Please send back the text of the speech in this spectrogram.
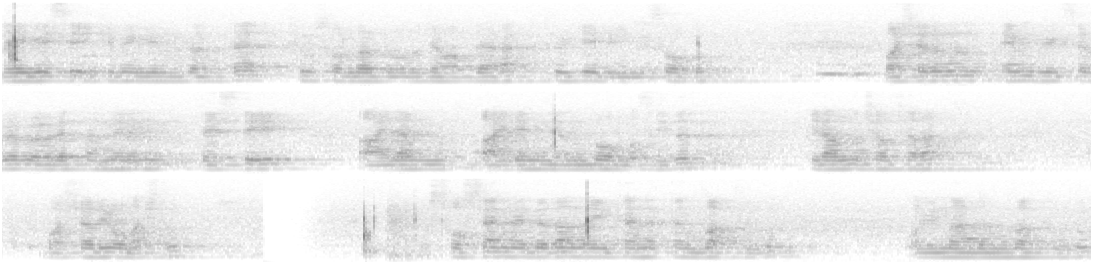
LGS 2024'te tüm soruları doğru cevaplayarak Türkiye birincisi oldum. Başarımın en büyük sebebi öğretmenlerimin desteği, ailem, ailemin yanında olmasıydı. Planlı çalışarak başarıya ulaştım. Sosyal medyadan ve internetten uzak durdum. Oyunlardan uzak durdum.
